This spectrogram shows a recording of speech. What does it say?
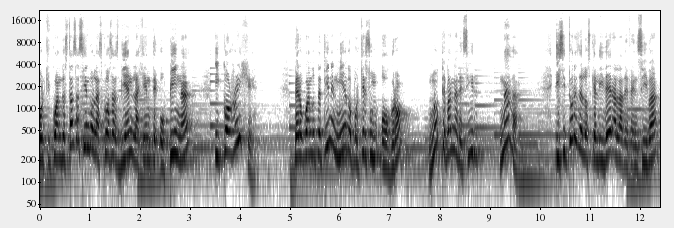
Porque cuando estás haciendo las cosas bien, la gente opina y corrige. Pero cuando te tienen miedo porque eres un ogro, no te van a decir nada. Y si tú eres de los que lidera la defensiva,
